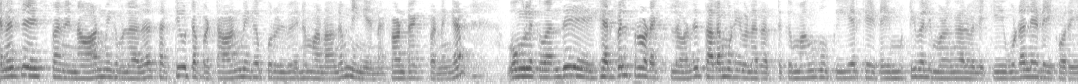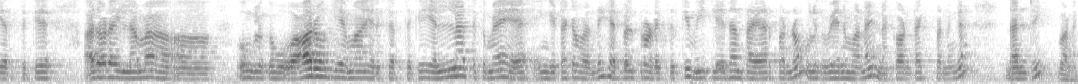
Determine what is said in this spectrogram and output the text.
எனர்ஜைஸ் பண்ணின ஆன்மீக பொருள், சக்தி ஊட்டப்பட்ட ஆன்மீக பொருள் வேணுமானாலும் நீங்க என்ன காண்டாக்ட் பண்ணுங்க. உங்களுக்கு வந்து ஹெர்பல் ப்ராடக்ட்ஸ்ல வந்து தலைமுடி வளர்றதுக்கு மங்குக்கு இயற்கை எடை முட்டி வலி முழங்கால் வலிக்கு உடல் எடை குறையறதுக்கு அதோட இல்லாம உங்களுக்கு ஆரோக்கியமா இருக்கிறதுக்கு எல்லாத்துக்குமே எங்கிட்ட வந்து ஹெர்பல் ப்ராடக்ட்ஸ் இருக்கு. வீட்லயே தான் தயார் பண்ணுறோம் உங்களுக்கு வேணுமானா என்ன காண்டாக்ட் பண்ணுங்க. நன்றி வணக்கம்.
